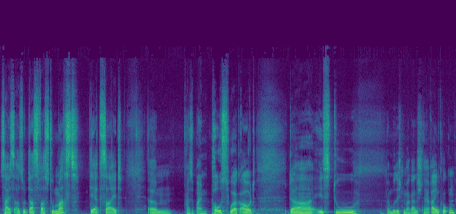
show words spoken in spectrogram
Das heißt also, das, was du machst derzeit, ähm, also beim Post-Workout, da ist du, da muss ich mal ganz schnell reingucken,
